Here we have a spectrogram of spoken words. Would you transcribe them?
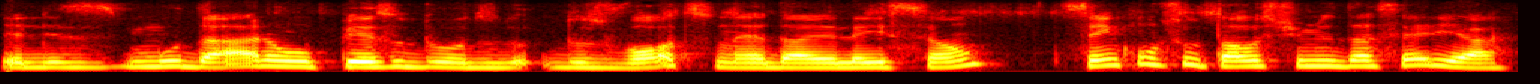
eles mudaram o peso do- do- dos votos, né, da eleição, sem consultar os times da Série A.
